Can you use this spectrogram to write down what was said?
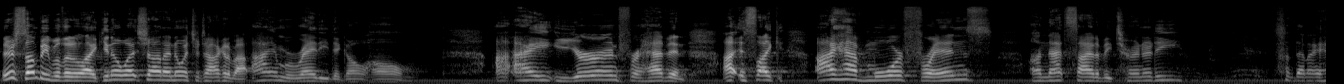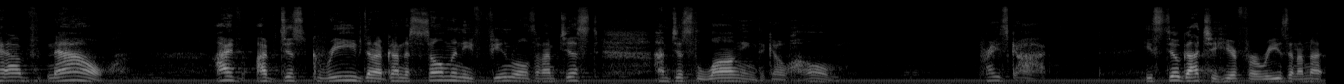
There's some people that are like, you know what, Shawn, I know what you're talking about. I am ready to go home. I yearn for heaven. It's like I have more friends on that side of eternity than I have now. I've, I've just grieved and I've gone to so many funerals and I'm just, I'm just longing to go home. Praise God. He's still got you here for a reason. I'm not,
